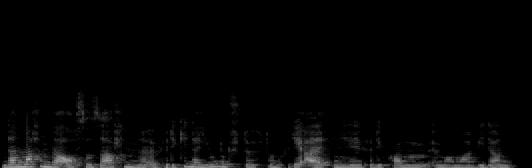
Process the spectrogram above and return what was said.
Und dann machen wir auch so Sachen äh, für die Kinderjugendstiftung, für die Altenhilfe, die kommen immer mal wieder und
